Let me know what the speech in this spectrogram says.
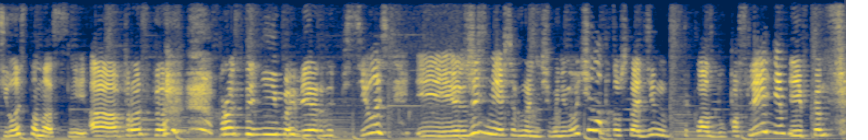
бесилась на нас с ней. А, просто, просто неимоверно бесилась. И жизнь меня все равно ничего не научила, потому что 11 класс был последним. И в конце,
